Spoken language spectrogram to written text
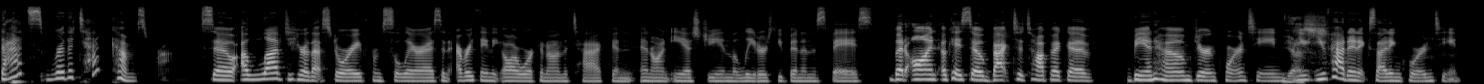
that's where the tech comes from so I love to hear that story from Solaris and everything that y'all are working on the tech and, and on ESG and the leaders you've been in the space. But on, okay, so back to topic of being home during quarantine. Yes. You, have had an exciting quarantine.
